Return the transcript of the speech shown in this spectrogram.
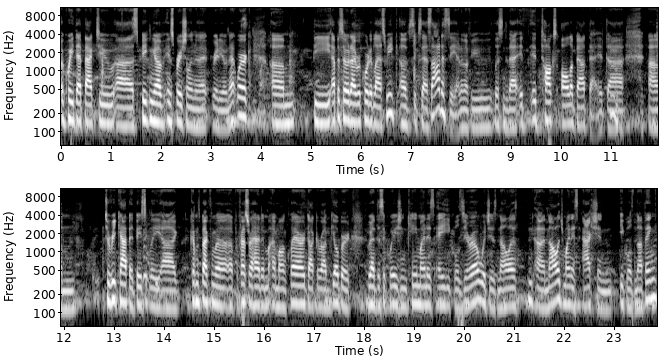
equate that back to uh, speaking of inspirational internet radio network um, the episode I recorded last week of Success Odyssey. I don't know if you listened to that. It, it talks all about that. It uh, um, to recap it, basically uh, comes back from a, a professor I had in, at Montclair, Dr. Rob Gilbert, who had this equation K minus A equals zero, which is knowledge, uh, knowledge minus action equals nothing.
